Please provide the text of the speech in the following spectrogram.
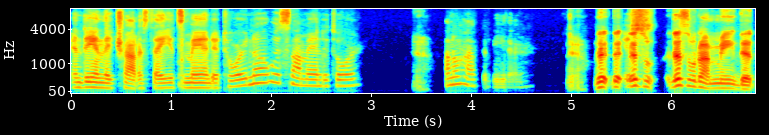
And then they try to say it's mandatory. No, it's not mandatory. Yeah. I don't have to be there. Yeah. Th- th- This It's this is what I mean that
